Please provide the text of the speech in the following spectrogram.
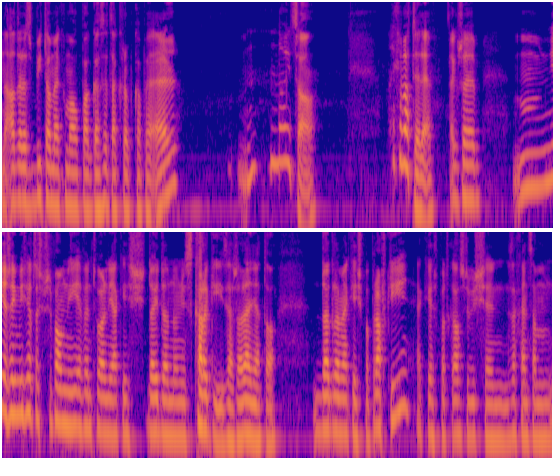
na adres bitomekmałpa.gazeta.pl No i co? No i chyba tyle. Także mm, jeżeli mi się coś przypomni, ewentualnie jakieś dojdą do mnie skargi i zażalenia, to dogram jakieś poprawki, jakiegoś podcastu. Oczywiście zachęcam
